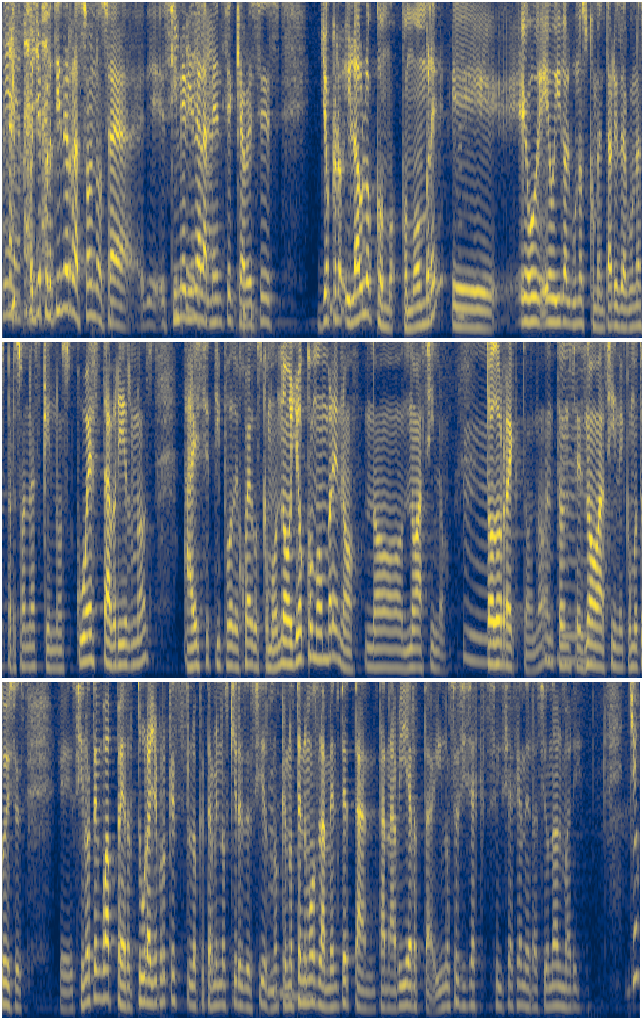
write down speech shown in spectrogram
videojuegos. Oye, pero tienes razón, o sea, eh, sí me viene a la mente que a veces, yo creo, y lo hablo como, como hombre, eh, he, oído algunos comentarios de algunas personas que nos cuesta abrirnos a ese tipo de juegos, como, no, yo como hombre no, no, no así no, todo recto, ¿no? Entonces, no, así, no. Y como tú dices, eh, si no tengo apertura, yo creo que es lo que también nos quieres decir, ¿no? Que no tenemos la mente tan, tan abierta, y no sé si sea, si sea generacional, Mari. Yo,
